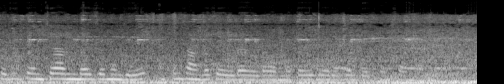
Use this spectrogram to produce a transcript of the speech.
तरी त्यांच्या अंदाजे म्हणजे आपण सांगायचं एवढा एवढा मग काही बरोबर देतात सामान.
